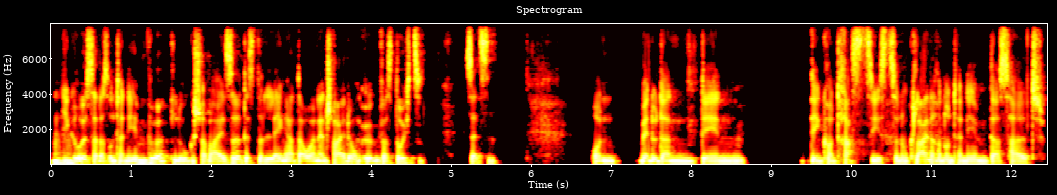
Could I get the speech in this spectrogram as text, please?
Mhm. Je größer das Unternehmen wird, logischerweise, desto länger dauern Entscheidungen, irgendwas durchzusetzen. Und wenn du dann den den Kontrast siehst zu einem kleineren Unternehmen, das halt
